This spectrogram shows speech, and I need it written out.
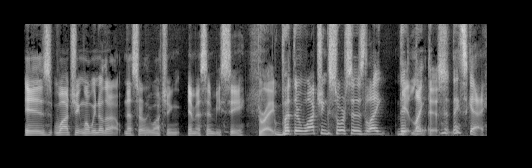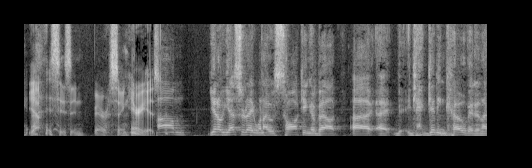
is watching. Well, we know they're not necessarily watching MSNBC, Right. But they're watching sources like th- Yeah, like th- this. th- This guy. Yeah. this is embarrassing. Here he is. You know, yesterday when I was talking about uh, uh, getting COVID, and I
